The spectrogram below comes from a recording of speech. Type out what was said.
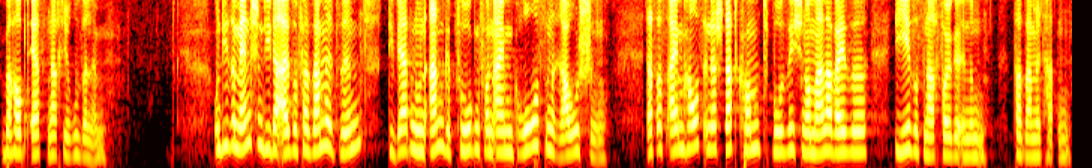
überhaupt erst nach Jerusalem. Und diese Menschen, die da also versammelt sind, die werden nun angezogen von einem großen Rauschen, das aus einem Haus in der Stadt kommt, wo sich normalerweise die Jesus-NachfolgerInnen versammelt hatten.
